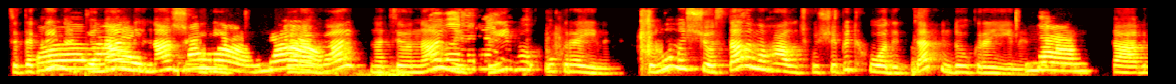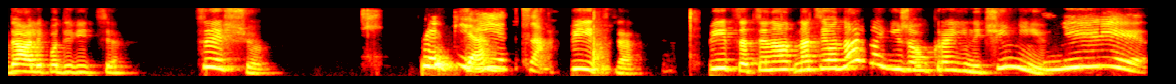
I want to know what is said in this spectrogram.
Це такий національний наш гріб. Каравай – національний символ України. Тому ми що, ставимо галочку, що підходить, так, він до України? Да. Так, далі подивіться. Це що? Пицца. Пицца. Піца. Піца – це на- національна їжа України чи ні? Нет.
